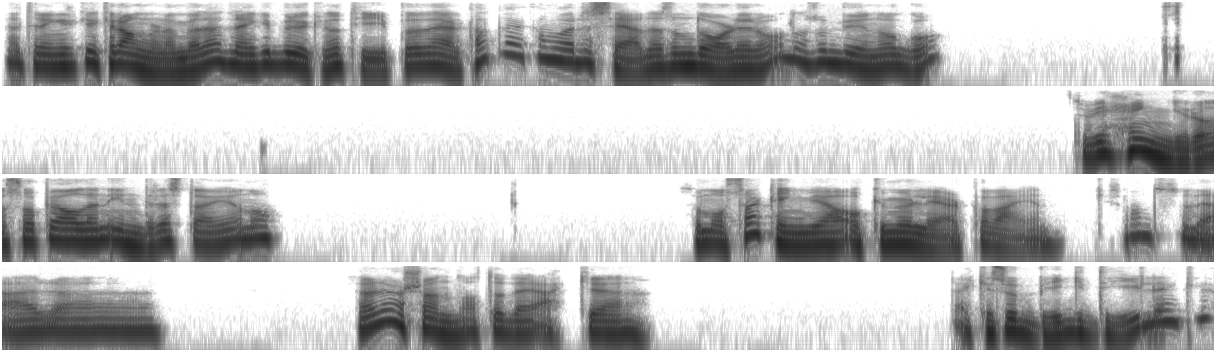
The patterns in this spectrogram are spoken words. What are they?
Jeg trenger ikke krangle med det, jeg trenger ikke bruke noe tid på det i det hele tatt. Jeg kan bare se det som dårlige råd, og så begynne å gå. Så vi henger oss opp i all den indre støyen nå, som også er ting vi har akkumulert på veien. Så det er eh, det er det å skjønne at det er ikke Det er ikke så big deal, egentlig.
